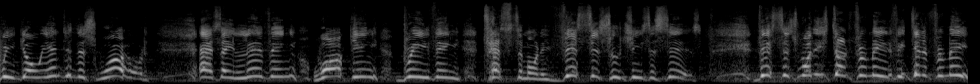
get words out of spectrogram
We go into this world as a living, walking, breathing testimony. This is who Jesus is. This is what He's done for me. And if He did it for me,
